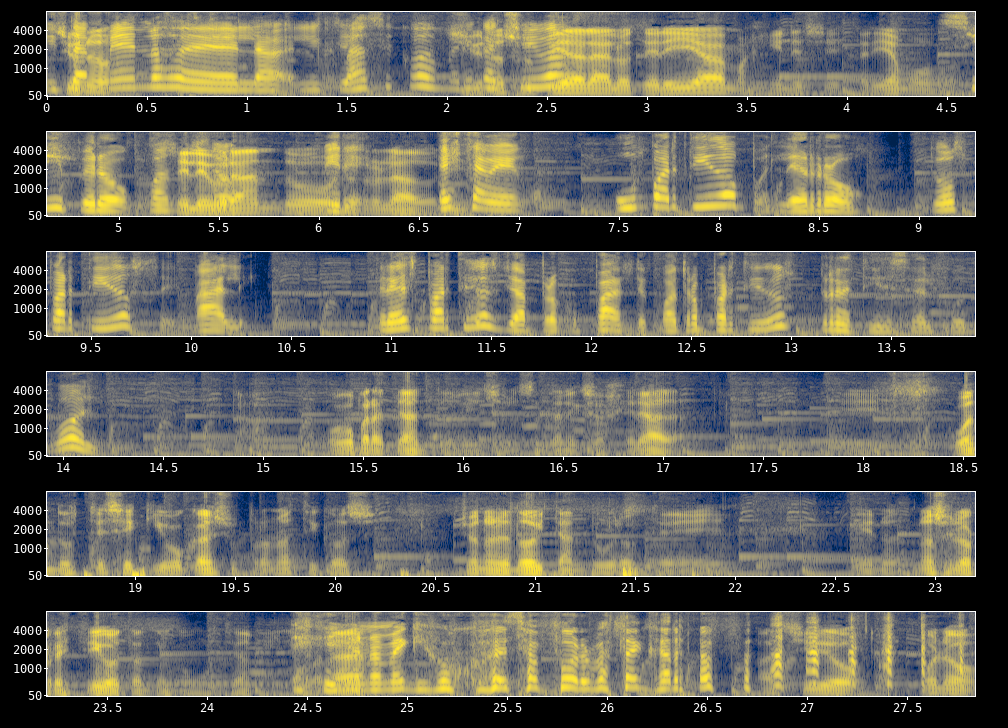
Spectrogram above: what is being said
Y si uno- también los del clásico de Si América uno Chivas. supiera la lotería, imagínese, estaríamos Sí, pero cuando. celebrando Mire, en otro lado. Está bien. Un partido, pues le erró. Dos partidos, se vale. Tres partidos, ya preocupante. Cuatro partidos, retírese del fútbol. Tampoco para tanto, no sea tan exagerada. Eh, cuando usted se equivoca en sus pronósticos, yo no le doy tan duro a usted, ¿eh? No, no se lo restriego tanto como usted a mí. Es que yo no me equivoco de esa forma tan garrafa. Ha sido, bueno,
